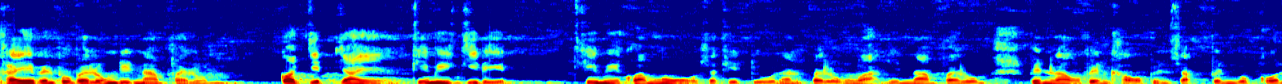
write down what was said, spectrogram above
ใครเป็นผู้ไปหลงดินน้ำไฟลมก็จิตใจที่มีกิเลส ที่มีความโง่สถิตอยู่นั่นไปหลงว่าดินน้ำไฟลมเป็นเราเป็นเขาเป็นสัตว์เป็นบุคคล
